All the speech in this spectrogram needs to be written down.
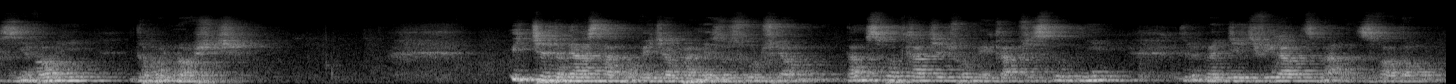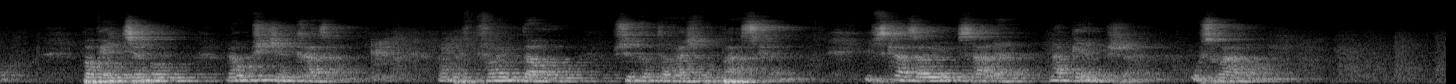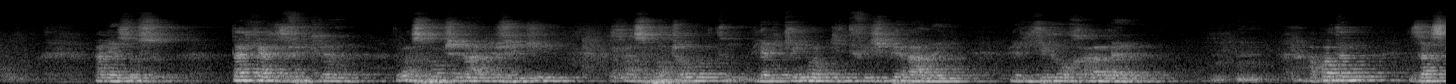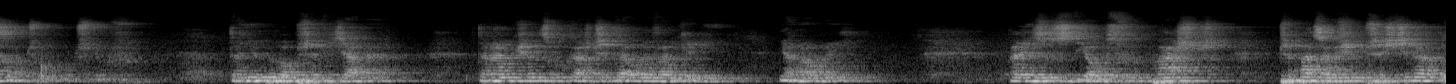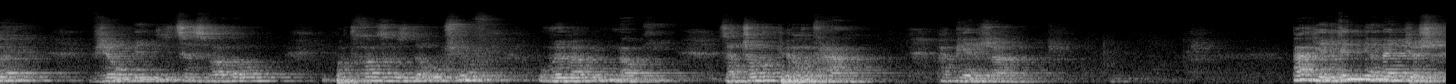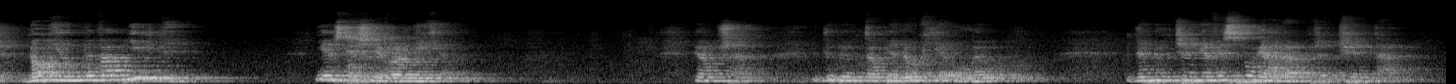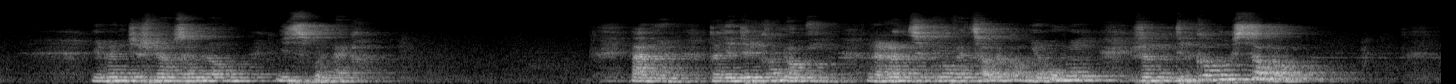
z niewoli do wolności. Idźcie do miasta, powiedział Pan Jezus uczniom. Tam spotkacie człowieka przy studni, który będzie dźwigał z wodą. Powiedzcie mu, nauczyciel kazał, aby w Twoim domu przygotować mu Paschę. I wskazał im salę na piętrze, usłaną. Pan Jezus, tak jak zwykle rozpoczynali Żydzi, rozpoczął od wielkiej modlitwy śpiewanej, wielkiego Hallelu. A potem zaskoczył uczniów. Nie było przewidziane. To nam ksiądz Łukasz czytał w Ewangelii Janowej. Pan Jezus zdjął swój płaszcz, przepasał się prześcieradłem, wziął miednicę z wodą i podchodząc do uczniów umywał im nogi. Zaczął Piotra, papieża. Panie, Ty nie będziesz nogi umywał nigdy. Nie jesteś niewolnikiem. Piotrze, gdybym Tobie nóg nie umył, gdybym Cię nie wyspowiadał przed świętami, nie będziesz miał ze mną nic wspólnego. Panie, to nie tylko nogi, ale ręce, głowę całego mnie umyj, żebym tylko był z Tobą.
